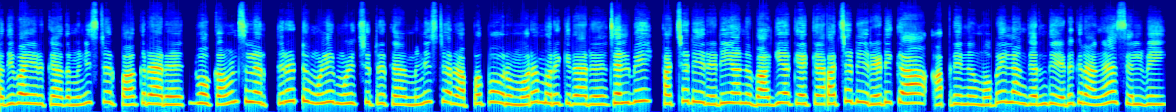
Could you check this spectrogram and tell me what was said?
பதிவாயிருக்கு. அதை மினிஸ்டர் பாக்குறாரு. இப்போ கவுன்சிலர் திருட்டு மொழி முழிச்சிட்டு இருக்க மினிஸ்டர் அப்பப்போ ஒரு முறை முறைக்கிறாரு. செல்வி பச்சடி ரெடியான்னு பாக்யா கேட்க பச்சடி ரெடிக்கா? அப்படின்னு மொபைல் அங்க இருந்து எடுக்கிறாங்க செல்வி.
